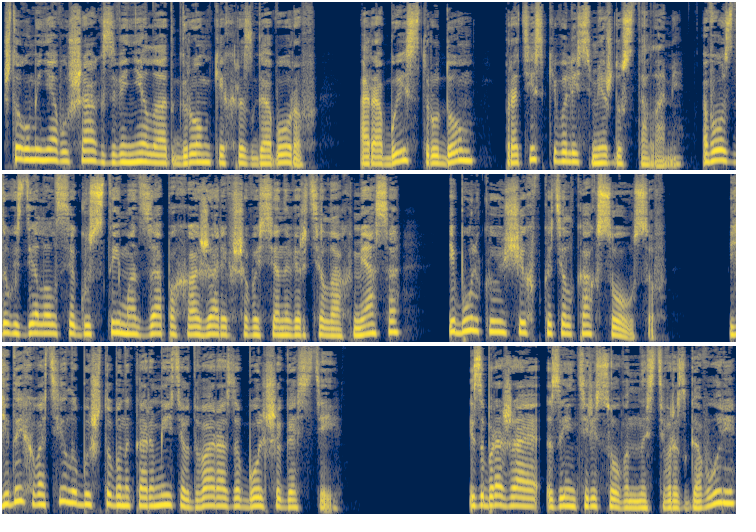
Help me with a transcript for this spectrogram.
что у меня в ушах звенело от громких разговоров, а рабы с трудом протискивались между столами. Воздух сделался густым от запаха ожарившегося на вертелах мяса и булькающих в котелках соусов. Еды хватило бы, чтобы накормить в два раза больше гостей. Изображая заинтересованность в разговоре,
